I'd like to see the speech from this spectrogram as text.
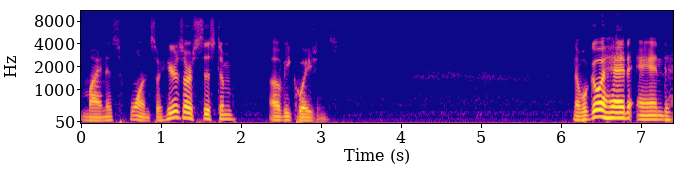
minus 1. So here's our system of equations. Now we'll go ahead and I'm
